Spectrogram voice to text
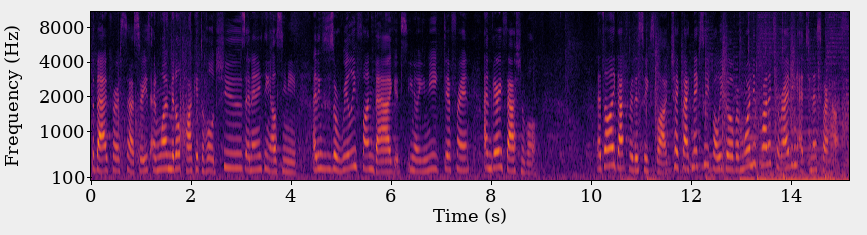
the bag for accessories, and one middle pocket to hold shoes and anything else you need. I think this is a really fun bag. It's you know unique, different, and very fashionable. That's all I got for this week's vlog. Check back next week while we go over more new products arriving at Tennis Warehouse.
